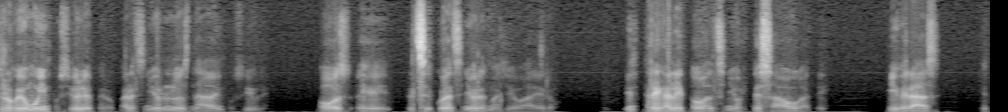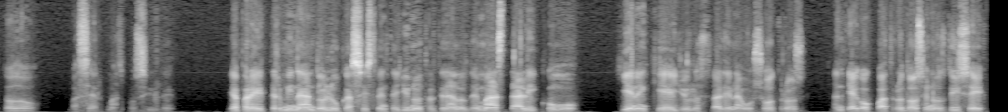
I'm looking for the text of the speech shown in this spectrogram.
yo lo veo muy imposible, pero para el Señor no es nada imposible. Todos, eh, con el Señor es más llevadero. Entrégale todo al Señor, desahógate y verás que todo va a ser más posible. Ya para ir terminando, Lucas 6.31, traten a los demás tal y como quieren que ellos los traten a vosotros. Santiago 4.12 nos dice,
